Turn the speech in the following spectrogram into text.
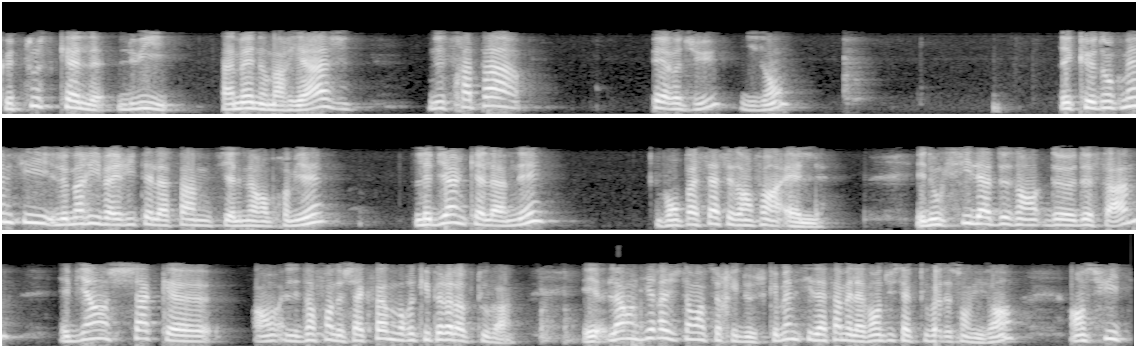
que tout ce qu'elle lui amène au mariage ne sera pas perdu, disons, et que donc même si le mari va hériter la femme si elle meurt en premier, les biens qu'elle a amenés vont passer à ses enfants à elle. Et donc s'il a deux, femmes, eh bien chaque euh, les enfants de chaque femme vont récupérer leur ktuva. Et là on dira justement ce chidouche que même si la femme elle a vendu sa ktuva de son vivant, ensuite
